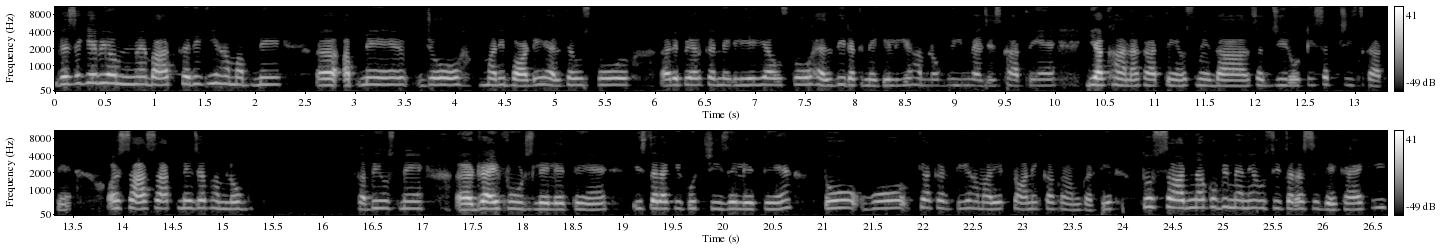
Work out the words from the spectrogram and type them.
जैसे कि अभी हमने बात करी कि हम अपने अपने जो हमारी बॉडी हेल्थ है, उसको रिपेयर करने के लिए या उसको हेल्दी रखने के लिए हम लोग ग्रीन वेजेस खाते हैं या खाना खाते हैं, उसमें दाल, सब्ज़ी, रोटी सब चीज़ खाते हैं। और साथ साथ में जब हम लोग कभी उसमें ड्राई फ्रूट्स ले लेते हैं, इस तरह की कुछ चीज़ें लेते हैं तो वो क्या करती है, हमारे एक टॉनिक का काम करती है। तो साधना को भी मैंने उसी तरह से देखा है कि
